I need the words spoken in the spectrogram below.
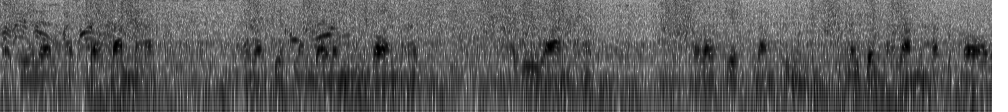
เราเจอแล้วนะครับสองลำนะครับให้เราเก็บลำใดลำหนึ่งก่อนนะครับหาผู้วานนะครับพอเราเก็บลำอื่นไม่จมสักลำนะครับ ก็โอ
